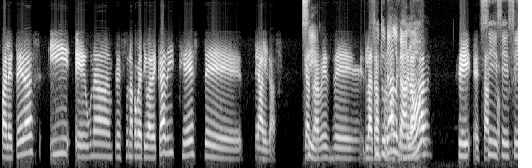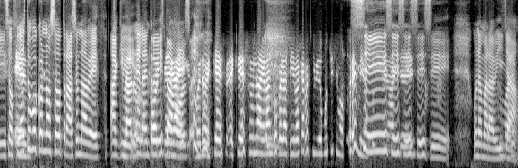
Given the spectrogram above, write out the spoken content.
paleteras y una empresa, una cooperativa de Cádiz que es de, algas, que a través de la Futuralga, ¿no? Sí, exacto. Sí, sí, sí. Sofía estuvo con nosotras una vez aquí en la entrevista. bueno, es que es, que es una gran cooperativa que ha recibido muchísimos premios. Sí, sí, sí, sí, sí. Una maravilla.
